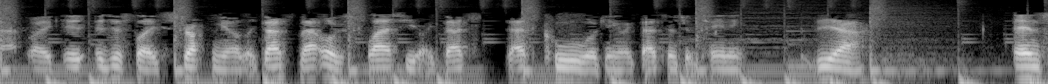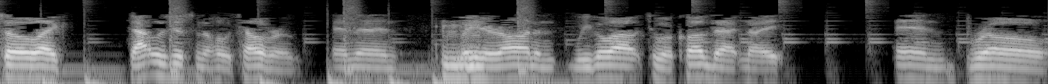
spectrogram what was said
that." Like it, it just like struck me. I was like, "That's that looks flashy. Like that's that's cool looking. Like that's entertaining." Yeah. And so like that was just in the hotel room, and then Mhm. later on and we go out to a club that night and bro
